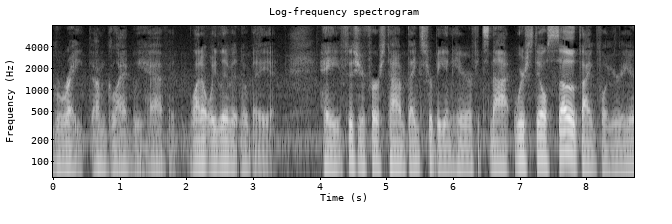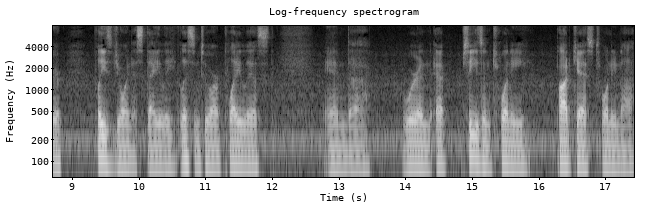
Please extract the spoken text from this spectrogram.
Great. I'm glad we have it. Why don't we live it and obey it? Hey, if this is your first time, thanks for being here. If it's not, we're still so thankful you're here. Please join us daily. Listen to our playlist. And uh, we're in season 20, podcast 29.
